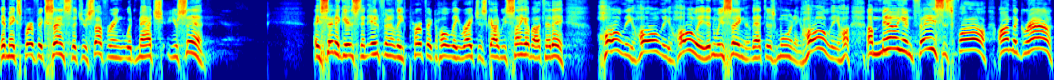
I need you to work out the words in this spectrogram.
it makes perfect sense that your suffering would match your sin. A sin against an infinitely perfect, holy, righteous God we sang about today Holy, holy, holy. Didn't we sing that this morning? Holy, ho- a million faces fall on the ground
